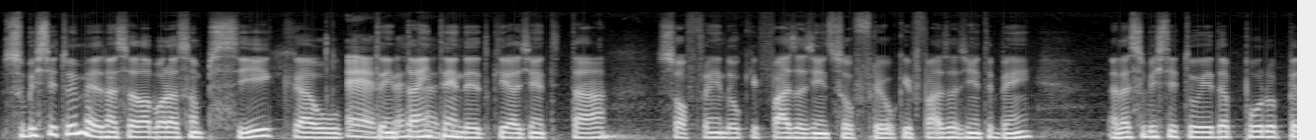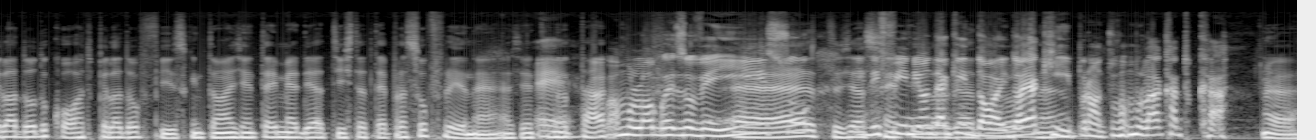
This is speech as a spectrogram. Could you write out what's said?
substitui mesmo essa elaboração psíquica, o é, tentar verdade. entender do que a gente está sofrendo, o que faz a gente sofrer, o que faz a gente bem ela é substituída por, pela dor do corte, pela dor física. Então a gente é imediatista até para sofrer, né? A gente é, não tá. Vamos logo resolver é, isso e definir onde é que dói. Dor, dói né? aqui, pronto, vamos lá catucar. É.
